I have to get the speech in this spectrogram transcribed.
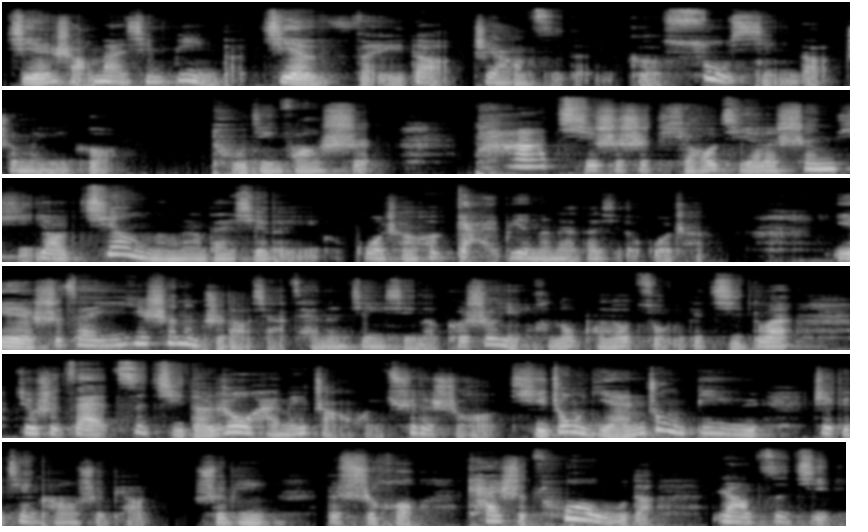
减少慢性病的、减肥的这样子的一个塑形的这么一个途径方式，它其实是调节了身体要降能量代谢的一个过程和改变能量代谢的过程，也是在医生的指导下才能进行的。可是有很多朋友走了个极端，就是在自己的肉还没长回去的时候，体重严重低于这个健康水平水平的时候，开始错误的让自己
